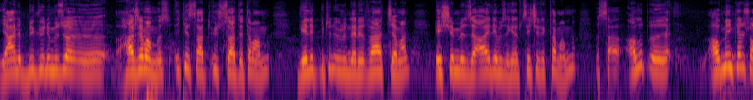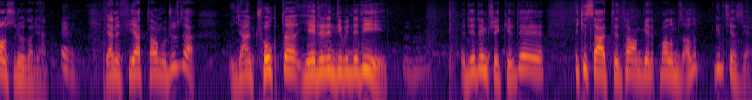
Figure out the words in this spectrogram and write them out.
yani bir günümüzü e, harcamamız 2 saat 3 saatte tamam mı? Gelip bütün ürünleri rahatçaman eşimize ailemize gelip seçerek tamam mı? Sa- alıp e, alma imkanı şu an sunuyorlar yani. Evet. Yani fiyat tamam ucuz da yani çok da yerlerin dibinde değil. E, dediğim şekilde 2 saatte tamam gelip malımızı alıp gideceğiz yani.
